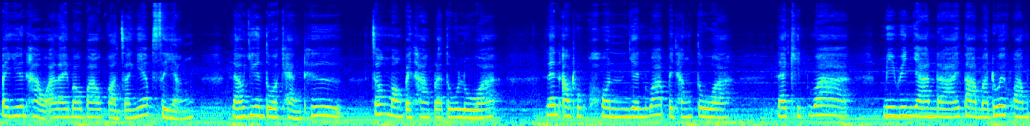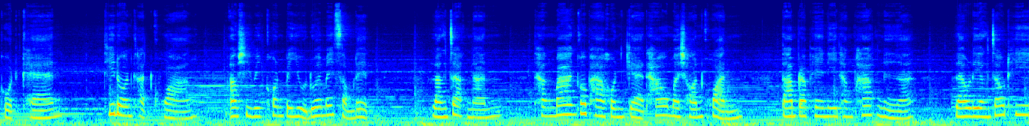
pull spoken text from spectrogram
ไปยืนเห่าอะไรเบาๆก่อนจะเงียบเสียง แล้วยืนตัวแข็งทื่อ จ้องมองไปทางประตูรั้ว เล่นเอาทุกคนเย็นว่าไปทั้งตัว และคิดว่า มีวิญญาณร้ายตามมาด้วยความโกรธแค้น ที่โดนขัดขวาง เอาชีวิตคนไปอยู่ด้วยไม่สำเร็จ หลังจากนั้น ทางบ้านก็พาคนแก่เท่ามาช้อนขวัญ ตามประเพณีทางภาคเหนือ แล้วเลี้ยงเจ้าที่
